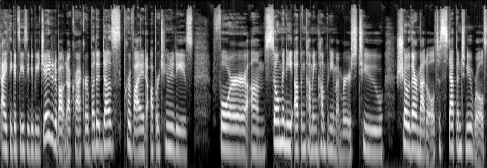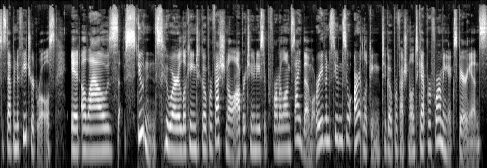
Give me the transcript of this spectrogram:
I think it's easy to be jaded about Nutcracker, but it does provide opportunities for um, so many up and coming company members to show their mettle, to step into new roles, to step into featured roles. It allows students who are looking to go professional opportunities to perform alongside them, or even students who aren't looking to go professional to get performing experience.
